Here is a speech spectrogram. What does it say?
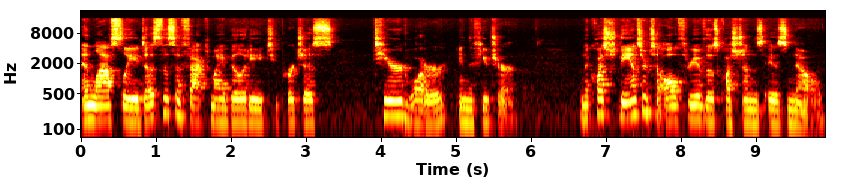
And lastly, does this affect my ability to purchase tiered water in the future? And the question the answer to all three of those questions is no.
